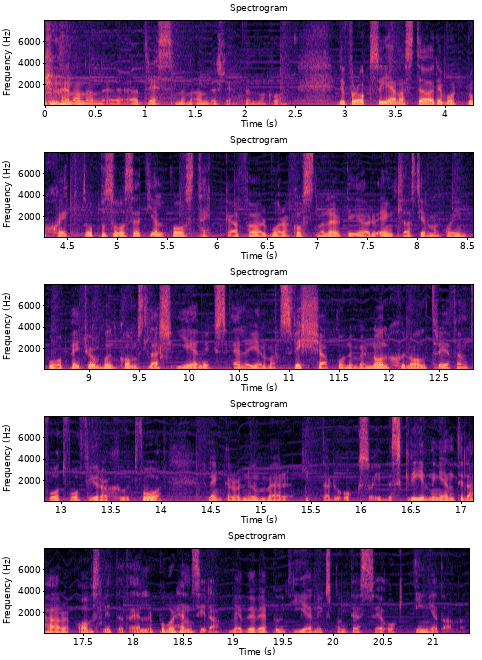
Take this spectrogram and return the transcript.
en annan eh, adress, men Anders lät den vara kvar. Du får också gärna stödja vårt projekt och på så sätt hjälpa oss täcka för våra kostnader. Det gör du enklast genom att gå in på patreon.com genyx eller genom att swisha på nummer 0703522472. Länkar och nummer hittar du också i beskrivningen till det här avsnittet eller på vår hemsida www.genyx.se och inget annat.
